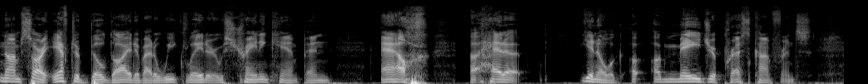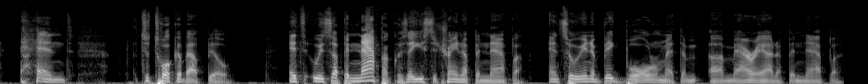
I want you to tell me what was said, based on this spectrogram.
no, I'm sorry. After Bill died, about a week later, it was training camp, and Al uh, had a, you know, a, a major press conference, and to talk about Bill. It, it was up in Napa because I used to train up in Napa, and so we we're in a big ballroom at the uh, Marriott up in Napa,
